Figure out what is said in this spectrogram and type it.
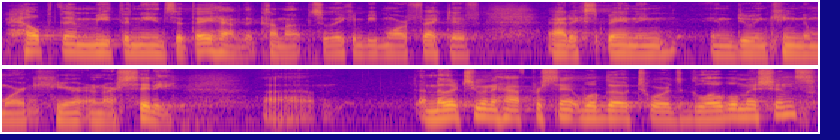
help them meet the needs that they have that come up so they can be more effective at expanding and doing kingdom work here in our city. Um, another 2.5% will go towards global missions.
